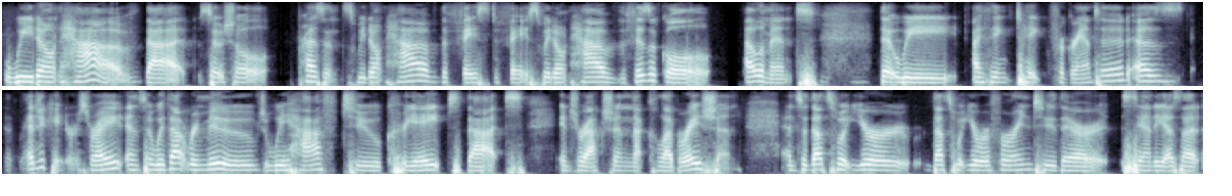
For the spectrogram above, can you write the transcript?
we don't have that social presence. We don't have the face to face. We don't have the physical element that we, I think, take for granted as educators, right? And so with that removed, we have to create that interaction, that collaboration. And so that's what you're that's what you're referring to there, Sandy, as that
